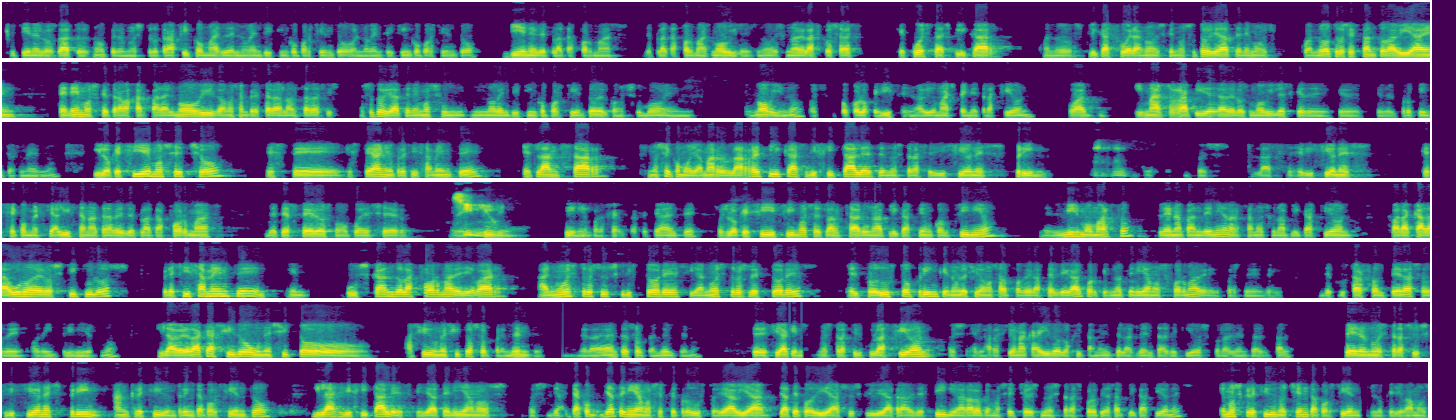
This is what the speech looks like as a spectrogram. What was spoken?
tú tienes los datos, ¿no? Pero nuestro tráfico, más del 95% o el 95% viene de plataformas, de plataformas móviles, ¿no? Es una de las cosas que cuesta explicar cuando explicas fuera, ¿no? Es que nosotros ya tenemos, cuando otros están todavía en tenemos que trabajar para el móvil, vamos a empezar a lanzar así. Nosotros ya tenemos un, 95% del consumo en, móvil, ¿no? Pues un poco lo que dice, ¿no? Ha habido más penetración y más rápida de los móviles que, del propio Internet, ¿no? Y lo que sí hemos hecho este, este año precisamente es lanzar, no sé cómo llamarlo, las réplicas digitales de nuestras ediciones print. Pues las ediciones que se comercializan a través de plataformas de terceros, como pueden ser eh, Cineo. Cineo, por ejemplo, efectivamente. Pues lo que sí hicimos es lanzar una aplicación con Cineo. En el mismo marzo, plena pandemia, lanzamos una aplicación para cada uno de los títulos, precisamente buscando la forma de llevar a nuestros suscriptores y a nuestros lectores el producto print que no les íbamos a poder hacer llegar porque no teníamos forma de, pues de, cruzar fronteras o de, o de imprimir, ¿no? Y la verdad que ha sido un éxito, ha sido un éxito sorprendente, verdaderamente sorprendente, ¿no? Te decía que nuestra circulación, pues en la región ha caído, lógicamente, las ventas de kiosco, las ventas de tal, pero nuestras suscripciones print han crecido un 30% y las digitales, que ya teníamos, pues ya, ya, ya, teníamos este producto, ya había, ya te podías suscribir a través de Cine, ahora lo que hemos hecho es nuestras propias aplicaciones, hemos crecido un 80% en lo que llevamos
